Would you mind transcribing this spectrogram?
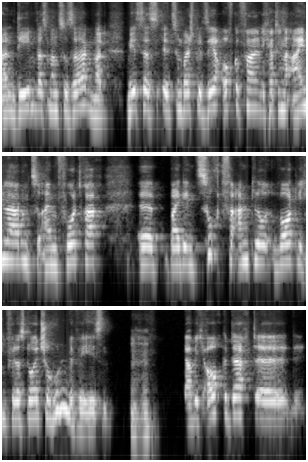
an dem, was man zu sagen hat. Mir ist das äh, zum Beispiel sehr aufgefallen. Ich hatte eine Einladung zu einem Vortrag äh, bei den Zuchtverantwortlichen für das deutsche Hundewesen. Mhm. Da habe ich auch gedacht, äh,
